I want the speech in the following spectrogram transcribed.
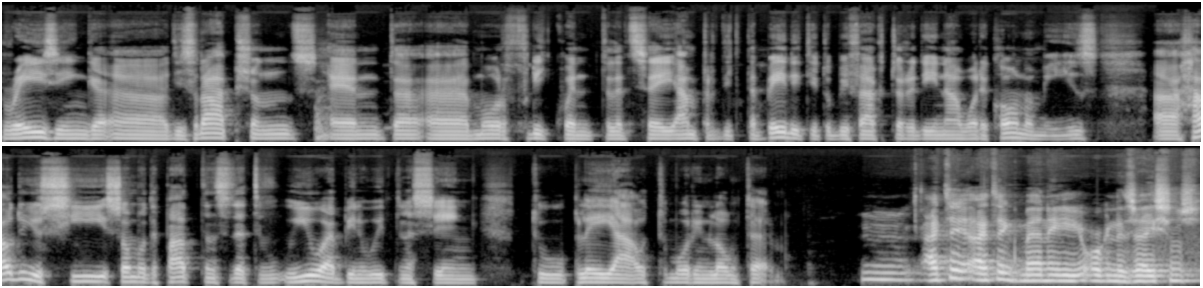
raising uh, disruptions and uh, uh, more frequent, let's say, unpredictability to be factored in our economies. Uh, how do you see some of the patterns that you have been witnessing to play out more in long term? Mm, I think I think many organizations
